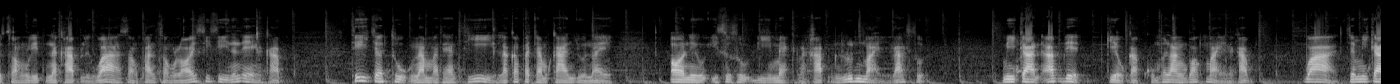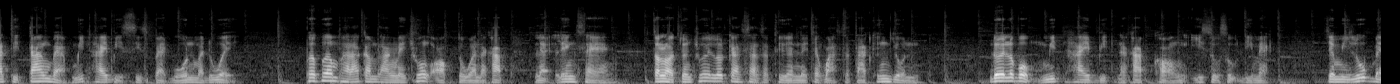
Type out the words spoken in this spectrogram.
2.2 ลิตรนะครับหรือว่า 2,200 ซีซีนั่นเองครับที่จะถูกนำมาแทนที่แล้วก็ประจำการอยู่ใน All New Isuzu D-Max นะครับรุ่นใหม่ล่าสุด มีการอัปเดตเกี่ยวกับขุมพลังบล็อกใหม่นะครับว่าจะมีการติดตั้งแบบ Mid Hybrid 48 โวลต์มาด้วย เพื่อเพิ่มพละกำลังในช่วงออกตัวนะครับและเร่งแซง ตลอดจนช่วยลดการสั่นสะเทือนในจังหวะสตาร์ทเครื่องยนต์ โดยระบบ Mid Hybrid นะครับของ Isuzu D-Max จะมีรูปแบ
